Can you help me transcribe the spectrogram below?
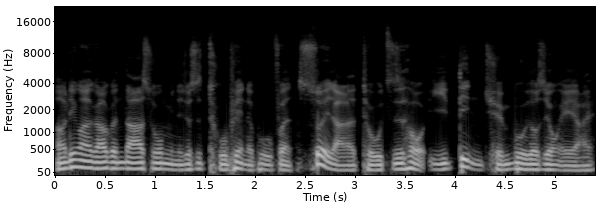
啊，另外一个要跟大家说明的就是图片的部分，睡了的图之后一定全部都是用 AI，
